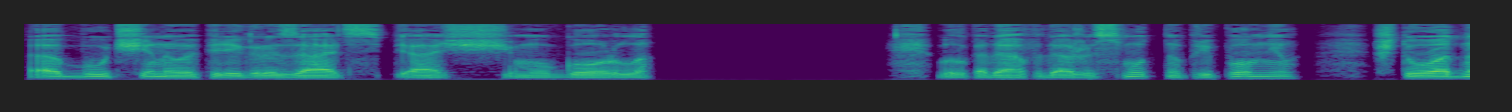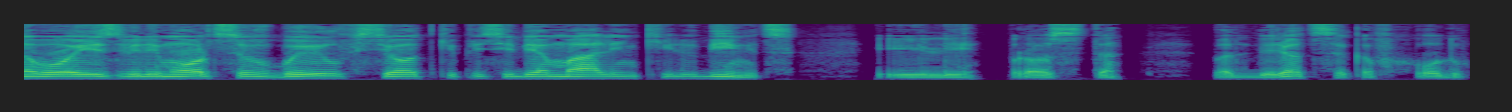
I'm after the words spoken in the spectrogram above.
обученного перегрызать спящему горло. Волкодав даже смутно припомнил, что у одного из велиморцев был все-таки при себе маленький любимец, или просто подберется ко входу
